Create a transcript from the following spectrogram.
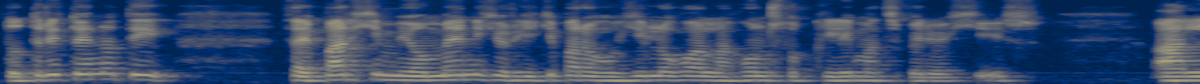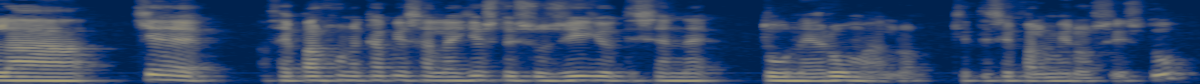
Το τρίτο είναι ότι θα υπάρχει μειωμένη γεωργική παραγωγή λόγω αλλαγών στο κλίμα της περιοχής, αλλά και θα υπάρχουν κάποιες αλλαγές στο ισοζύγιο της, του νερού μάλλον και της εφαλμύρωσής του.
